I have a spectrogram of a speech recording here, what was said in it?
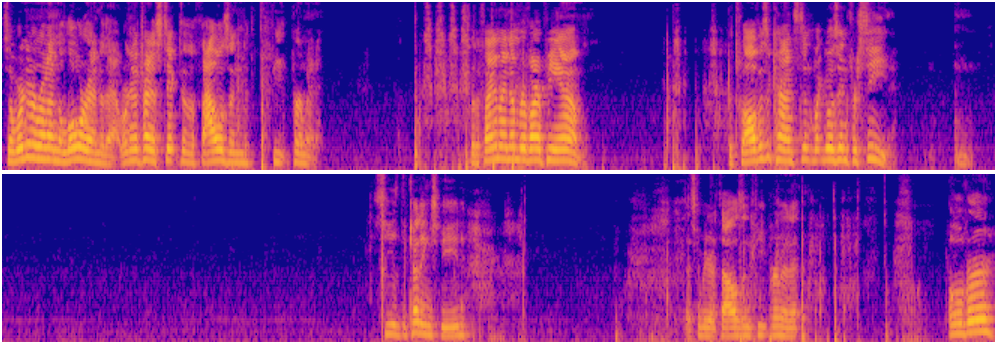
So we're going to run on the lower end of that. We're going to try to stick to the 1,000 feet per minute. So to find my number of RPM, the 12 is a constant. What goes in for C? Is the cutting speed. That's going to be our 1,000 feet per minute. Over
